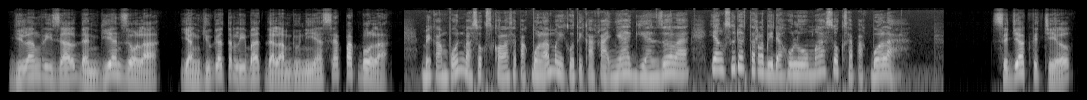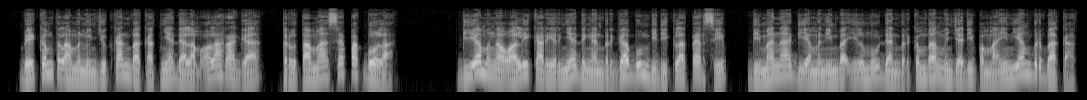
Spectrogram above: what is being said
Gilang Rizal dan Gian Zola, yang juga terlibat dalam dunia sepak bola. Beckham pun masuk sekolah sepak bola mengikuti kakaknya Gian Zola yang sudah terlebih dahulu masuk sepak bola. Sejak kecil, Beckham telah menunjukkan bakatnya dalam olahraga, terutama sepak bola. Dia mengawali karirnya dengan bergabung di Diklat Persib, di mana dia menimba ilmu dan berkembang menjadi pemain yang berbakat.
